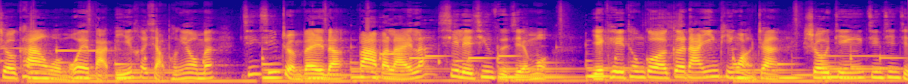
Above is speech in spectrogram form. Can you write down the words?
收看我们为爸比和小朋友们精心准备的《爸爸来了》系列亲子节目。也可以通过各大音频网站收听晶晶姐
